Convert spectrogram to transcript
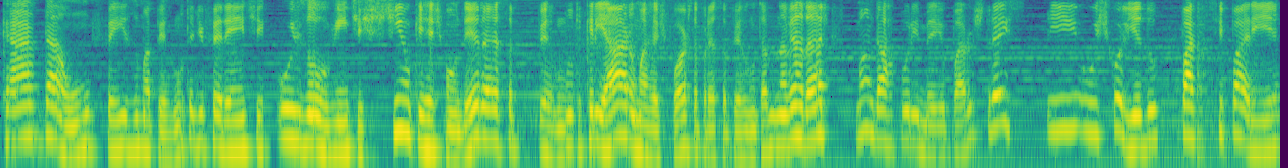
cada um fez uma pergunta diferente. Os ouvintes tinham que responder a essa pergunta, criar uma resposta para essa pergunta, na verdade, mandar por e-mail para os três e o escolhido participaria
